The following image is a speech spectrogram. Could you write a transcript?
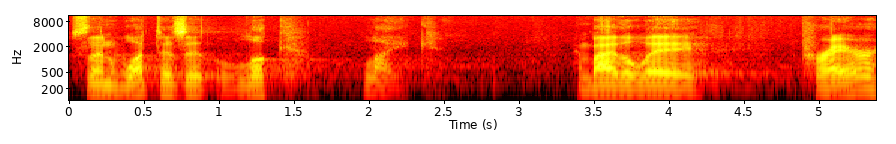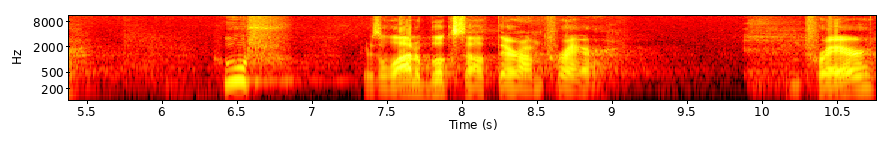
So then, what does it look like? And by the way, prayer, whew, there's a lot of books out there on prayer. And prayer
